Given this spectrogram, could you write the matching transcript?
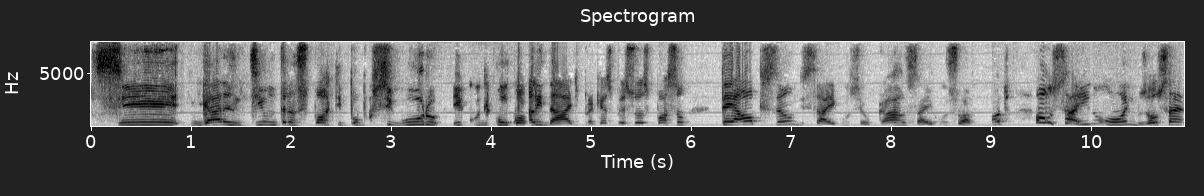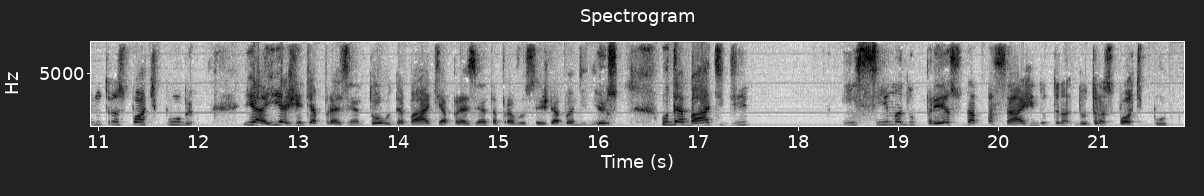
se garantir um transporte público seguro e com qualidade, para que as pessoas possam ter a opção de sair com seu carro, sair com sua moto, ou sair no ônibus, ou sair no transporte público. E aí a gente apresentou o debate, apresenta para vocês da Band News, o debate de em cima do preço da passagem do, tra do transporte público.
